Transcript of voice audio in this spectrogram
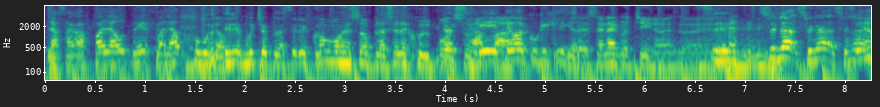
la saga Fallout de Fallout 1. Tiene muchos placeres ¿Cómo es esos placeres culposos? Sí, tengo el cookie clicker. Su- Suena cochino eso. eh. Sí, suena, suena, suena.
